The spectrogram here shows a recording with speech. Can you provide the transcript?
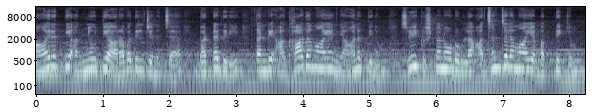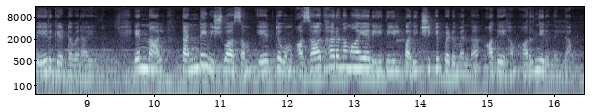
ആയിരത്തി അഞ്ഞൂറ്റി അറുപതിൽ ജനിച്ച ഭട്ടതിരി തന്റെ അഗാധമായ ജ്ഞാനത്തിനും ശ്രീകൃഷ്ണനോടുള്ള അചഞ്ചലമായ ഭക്തിക്കും പേരുകേട്ടവനായിരുന്നു എന്നാൽ തന്റെ വിശ്വാസം ഏറ്റവും അസാധാരണമായ രീതിയിൽ പരീക്ഷിക്കപ്പെടുമെന്ന് അദ്ദേഹം അറിഞ്ഞിരുന്നില്ല.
